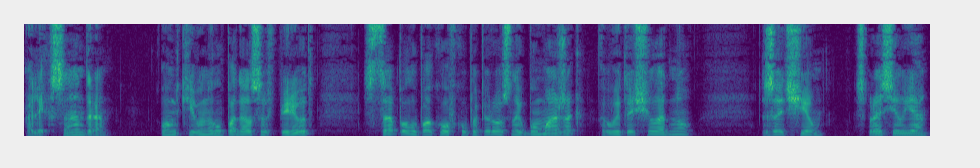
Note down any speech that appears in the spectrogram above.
«Александра?» Он кивнул, подался вперед, сцапал упаковку папиросных бумажек, вытащил одну. «Зачем?» — спросил я.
